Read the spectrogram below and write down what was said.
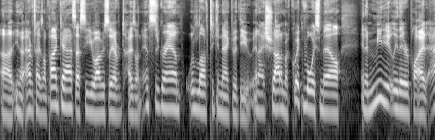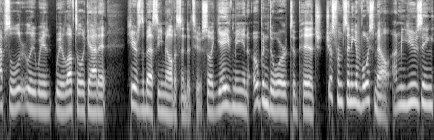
uh, you know, advertise on podcasts. I see you obviously advertise on Instagram. Would love to connect with you. And I shot him a quick voicemail and immediately they replied, Absolutely, we'd, we'd love to look at it. Here's the best email to send it to. So it gave me an open door to pitch just from sending a voicemail. I'm using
